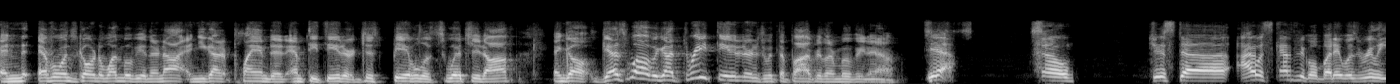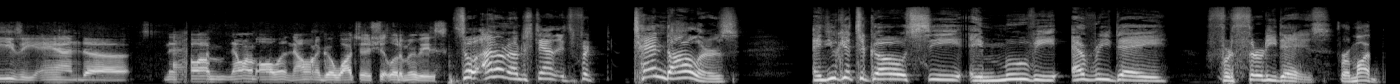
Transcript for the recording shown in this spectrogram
and everyone's going to one movie and they're not, and you got it planned at an empty theater, just be able to switch it off and go, guess what? We got three theaters with the popular movie now. Yeah. So, just uh, I was skeptical, but it was really easy, and uh, now I'm now I'm all in. Now I want to go watch a shitload of movies. So I don't understand. It's for ten dollars, and you get to go see a movie every day for thirty days. for a month.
